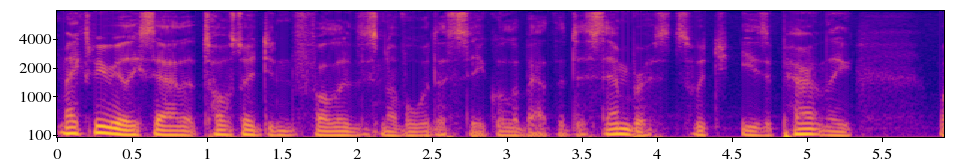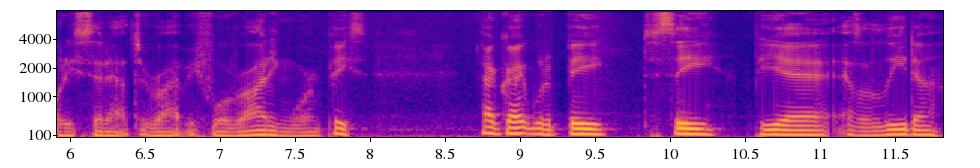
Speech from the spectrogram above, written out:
makes me really sad that Tolstoy didn't follow this novel with a sequel about the Decembrists, which is apparently what he set out to write before writing War and Peace. How great would it be to see Pierre as a leader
